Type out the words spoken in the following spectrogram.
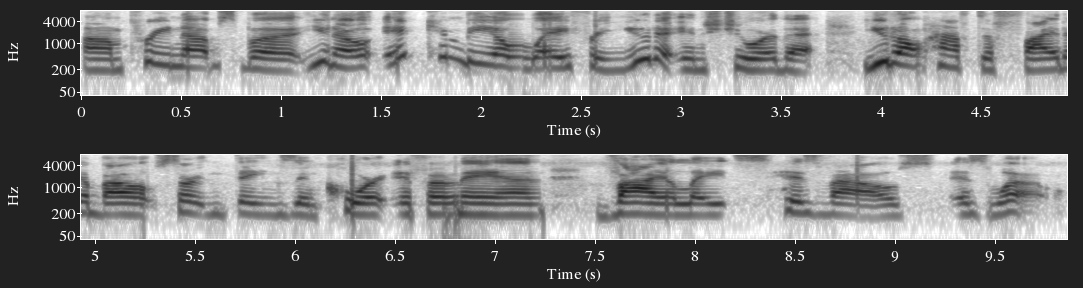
um, prenups, but you know, it can be a way for you to ensure that you don't have to fight about certain things in court if a man violates his vows as well.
